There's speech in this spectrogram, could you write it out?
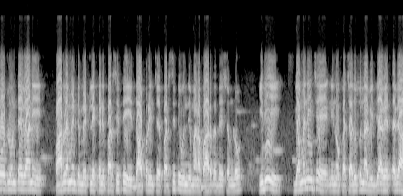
కోట్లు ఉంటే కానీ పార్లమెంటు మెట్లు ఎక్కని పరిస్థితి దాపురించే పరిస్థితి ఉంది మన భారతదేశంలో. ఇది గమనించే నేను ఒక చదువుకున్న విద్యావేత్తగా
